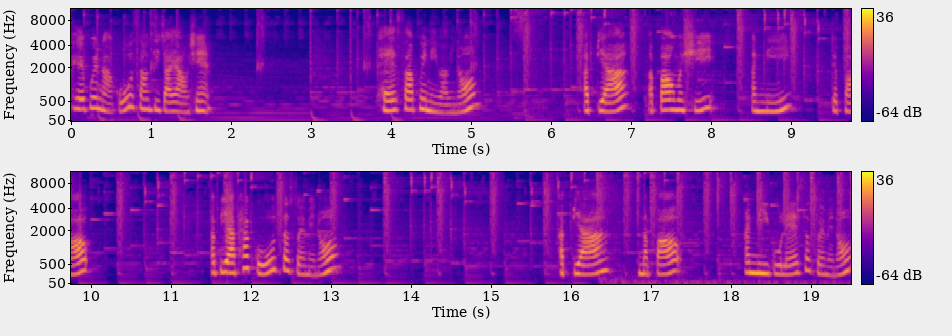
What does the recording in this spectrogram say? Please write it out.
ဖဲဖွင့်တာကိုစောင့်ကြည့်ကြရအောင်ရှင်။ဖဲစားဖွင့်နေပါပြီနော်။အပြာအပေါင်းမရှိအနီးတပေါက် အပြာဖက်ကိုဆက်ဆွဲမယ်နော်။အပြားနှစ်ပေါက်အနီကိုလည်းဆက်ဆွဲမယ်နော်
